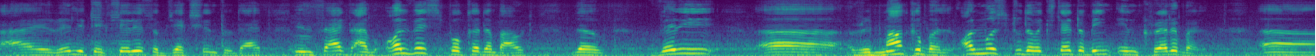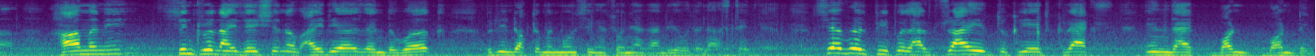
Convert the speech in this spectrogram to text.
I really take serious objection to that. In fact, I've always spoken about the very uh, remarkable, almost to the extent of being incredible, uh, harmony, synchronization of ideas and the work between Dr. Manmohan Singh and Sonia Gandhi over the last 10 years. Several people have tried to create cracks in that bond bonding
